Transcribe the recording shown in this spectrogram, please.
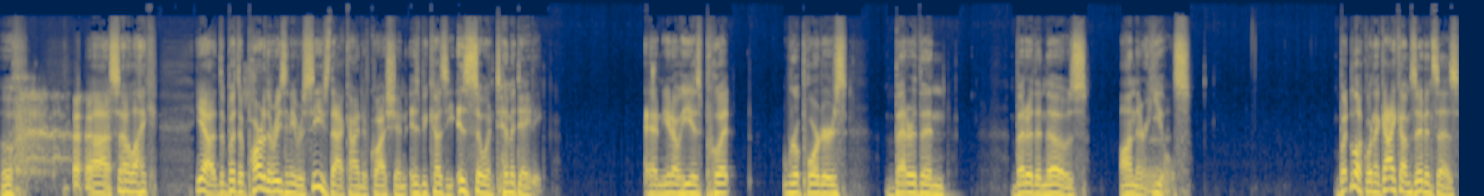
Uh, so like, yeah, the, but the part of the reason he receives that kind of question is because he is so intimidating, and you know he has put reporters better than better than those on their heels. But look, when a guy comes in and says,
